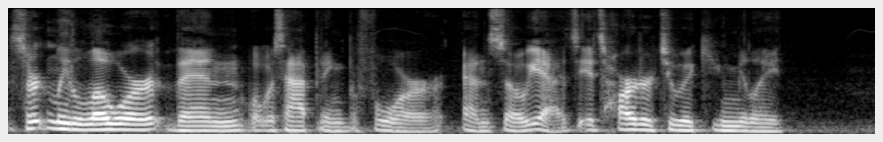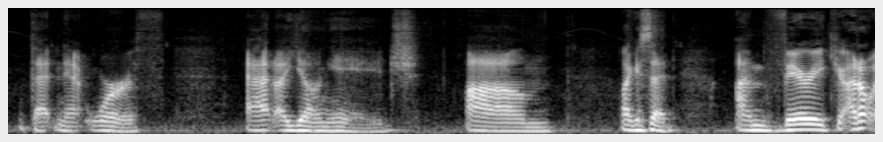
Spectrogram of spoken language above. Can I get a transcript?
certainly lower than what was happening before, and so yeah, it's it's harder to accumulate that net worth at a young age. Um, like I said, I'm very cur- I don't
